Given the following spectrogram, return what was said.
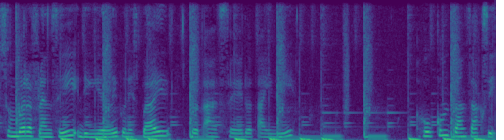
Sumber referensi di gilipunisby.ac.id Hukum transaksi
